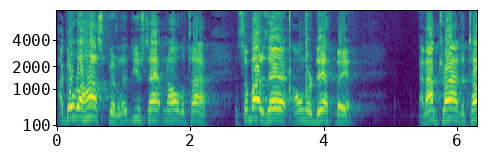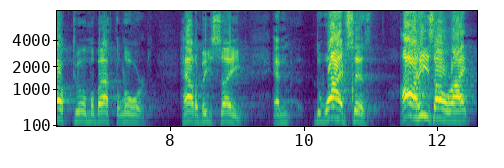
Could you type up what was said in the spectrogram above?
I go to a hospital. It used to happen all the time. And somebody's there on their deathbed. And I'm trying to talk to them about the Lord, how to be saved. And the wife says, Oh, he's all right.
